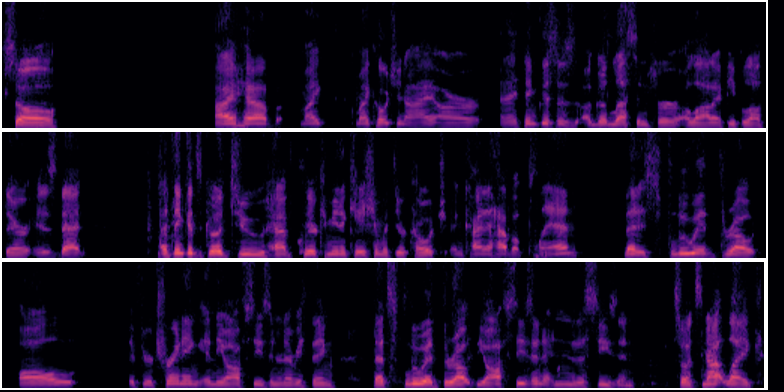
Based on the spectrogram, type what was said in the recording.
So I have my my coach and I are, and I think this is a good lesson for a lot of people out there, is that I think it's good to have clear communication with your coach and kind of have a plan that is fluid throughout all. If you're training in the off season and everything, that's fluid throughout the off season and into the season. So it's not like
